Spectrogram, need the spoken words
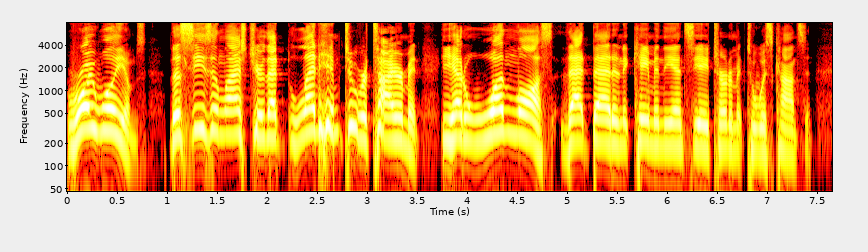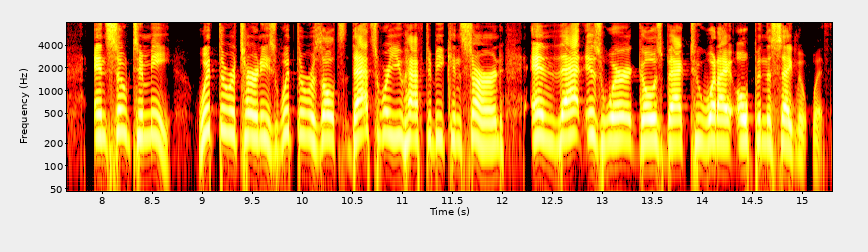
Roy Williams, the season last year that led him to retirement, he had one loss that bad, and it came in the NCAA tournament to Wisconsin. And so to me, with the returnees, with the results, that's where you have to be concerned. And that is where it goes back to what I opened the segment with.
